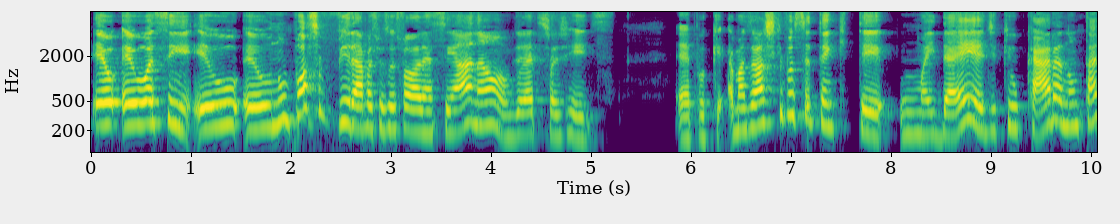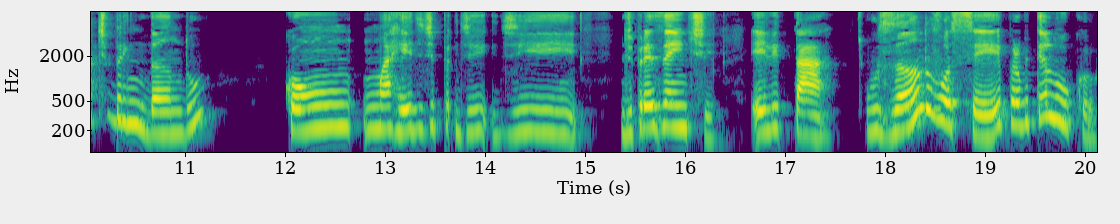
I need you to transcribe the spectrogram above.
Eu, eu assim, eu, eu não posso virar para as pessoas falarem assim, ah, não, delete suas redes. É porque, mas eu acho que você tem que ter uma ideia de que o cara não tá te brindando com uma rede de, de, de, de presente. Ele tá usando você para obter lucro.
